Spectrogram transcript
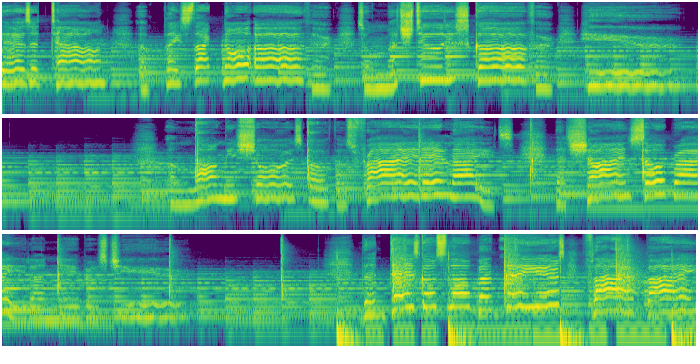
was a town, a place like no other. So much to discover here. Along these shores of those Friday lights that shine so bright, our neighbors cheer. The days go slow, but the years fly by.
